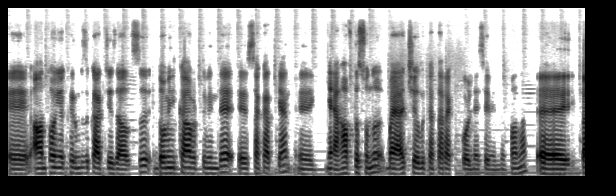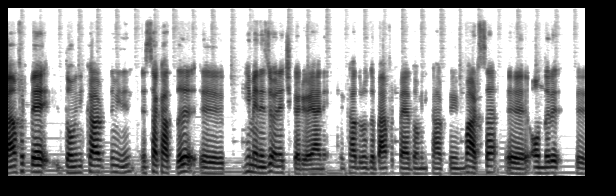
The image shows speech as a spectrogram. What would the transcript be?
E, Antonio kırmızı kart cezalısı. Dominic Calvert-Lewin de e, sakatken e, yani hafta sonu bayağı çığlık atarak golüne sevindim falan. E, Benford ve Dominic Calvert-Lewin'in sakatlığı e, Jimenez'i öne çıkarıyor. Yani kadronuzda Benford veya Dominic Calvert-Lewin varsa e, onları e,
